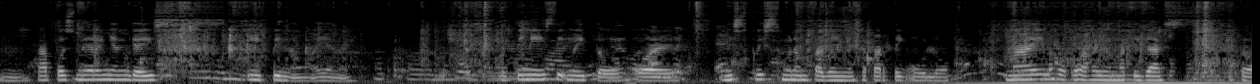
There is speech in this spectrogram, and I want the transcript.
Hmm. Tapos meron yan guys, ipin oh. Ayan oh. Pag tinisi mo ito or ni-squeeze mo ng paganyan sa parteng ulo, may makukuha kayong matigas. Ito.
